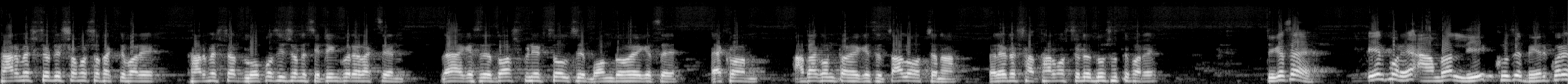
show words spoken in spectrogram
থার্মেস্টটের সমস্যা থাকতে পারে। থার্মেস্টার লো পজিশনে সেটিং করে রাখছেন। দেখা গেছে যে দশ মিনিট চলছে, বন্ধ হয়ে গেছে। এখন আধা ঘণ্টা হয়ে গেছে, চালু হচ্ছে না। তাহলে এটা থার্মোস্টেটের দোষ হতে পারে। ঠিক আছে? এরপরে আমরা লিক খুঁজে বের করে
